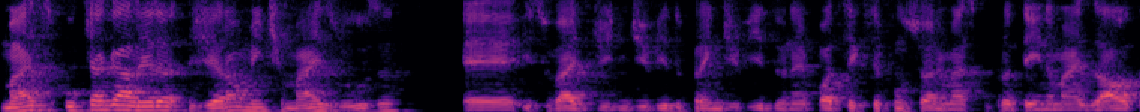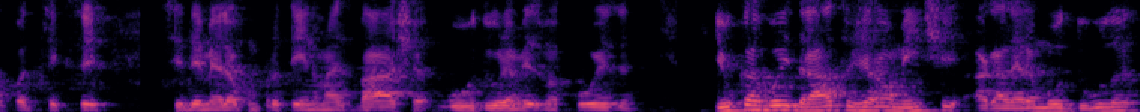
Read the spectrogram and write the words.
Mas o que a galera geralmente mais usa é, isso vai de indivíduo para indivíduo, né? Pode ser que você funcione mais com proteína mais alta, pode ser que você se dê melhor com proteína mais baixa, gordura a mesma coisa. E o carboidrato, geralmente, a galera modula,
